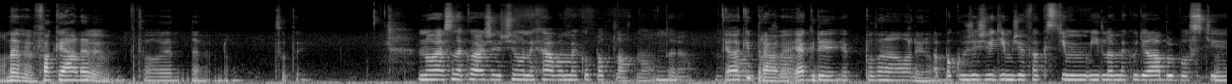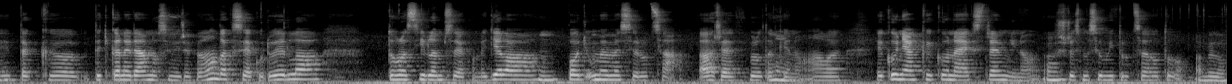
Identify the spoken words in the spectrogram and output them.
No nevím, fakt já nevím. To je, nevím, no. Co ty? No já jsem taková, že většinou nechávám jako patlat, no teda. Já taky právě. patlat. Jak kdy, jak podle nálady, no. A pak už, když vidím, že fakt s tím jídlem jako dělá blbosti, mm. tak eh, teďka nedávno jsem mi řekla, no tak si jako dojedla, tohle s jídlem se jako nedělá, mm. pojď umyme si ruce. A řev byl taky, no, ale jako nějak jako neextrémní, no. Mm. Šli jsme si umít ruce a hotovo. A bylo.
